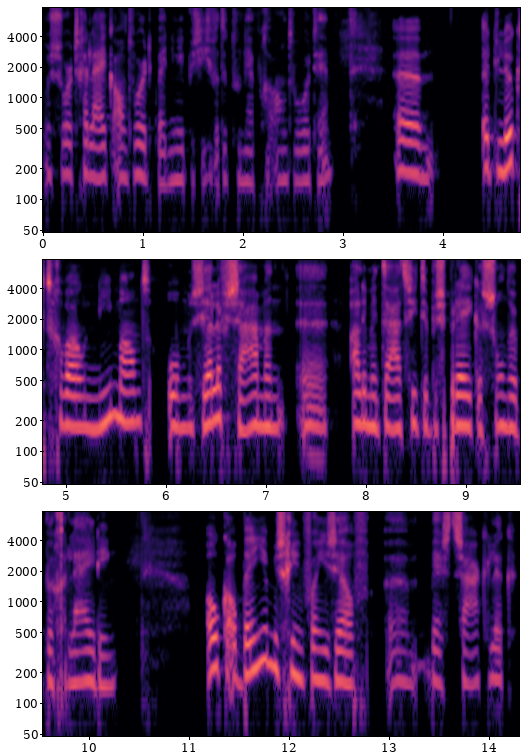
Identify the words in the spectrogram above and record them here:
een soort gelijk antwoord, ik weet niet meer precies wat ik toen heb geantwoord. Hè. Ehm, het lukt gewoon niemand om zelf samen alimentatie te bespreken zonder begeleiding. Ook al ben je misschien van jezelf ehm, best zakelijk,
